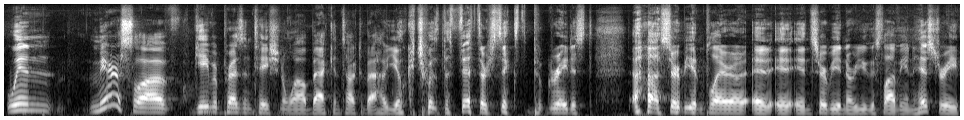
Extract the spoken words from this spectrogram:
when Miroslav gave a presentation a while back and talked about how Jokic was the fifth or sixth greatest uh, Serbian player in, in Serbian or Yugoslavian history,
